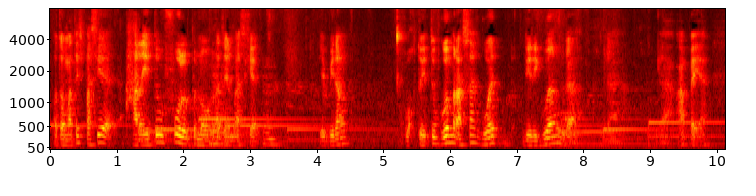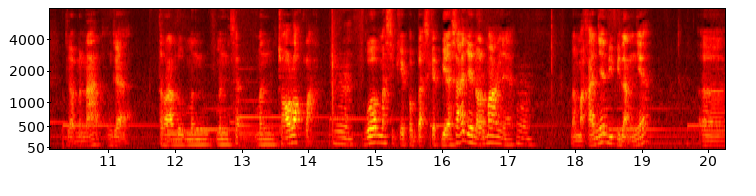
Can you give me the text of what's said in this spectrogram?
otomatis pasti hari itu full penuh latihan basket Hmm. dia bilang waktu itu gue merasa gue diri gue nggak nggak nggak apa ya nggak menar nggak terlalu men, men- mencolok lah Hmm. gue masih kayak pebasket biasa aja normalnya Hmm. nah makanya dibilangnya eh,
